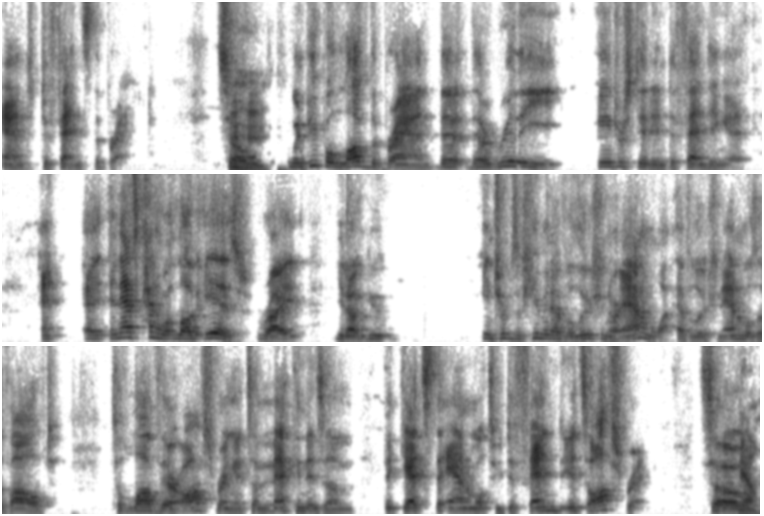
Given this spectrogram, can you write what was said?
and defends the brand. So mm-hmm. when people love the brand, they're, they're really interested in defending it. And, and, and that's kind of what love is, right? You know, you in terms of human evolution or animal evolution, animals evolved to love their offspring. It's a mechanism that gets the animal to defend its offspring. So yeah.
